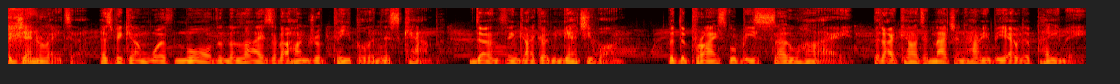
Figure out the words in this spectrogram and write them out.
a generator has become worth more than the lives of a hundred people in this camp. Don't think I couldn't get you one. But the price will be so high that I can't imagine how you'll be able to pay me.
